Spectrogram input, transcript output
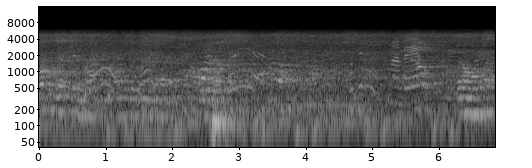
Come on, babe.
